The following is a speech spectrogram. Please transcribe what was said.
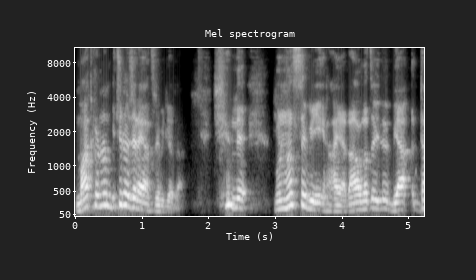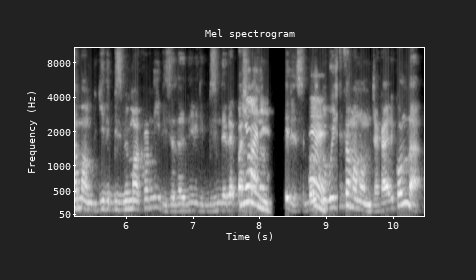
Macron'un bütün özel hayatını biliyordu. Şimdi bu nasıl bir hayat? Anlatabiliyor ya, Tamam gidip biz bir Macron değiliz ya da ne bileyim bizim devlet başkanları yani, değiliz. Bu, evet. bu hiçbir zaman olmayacak ayrı konu da.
